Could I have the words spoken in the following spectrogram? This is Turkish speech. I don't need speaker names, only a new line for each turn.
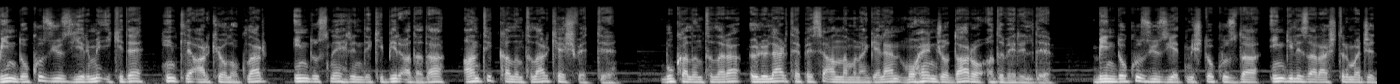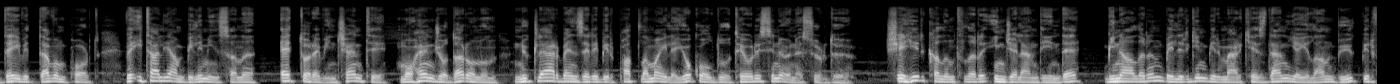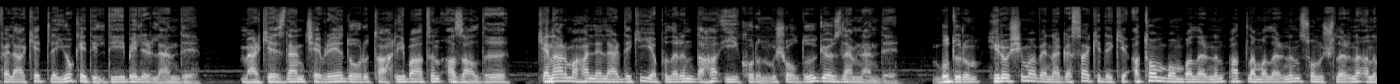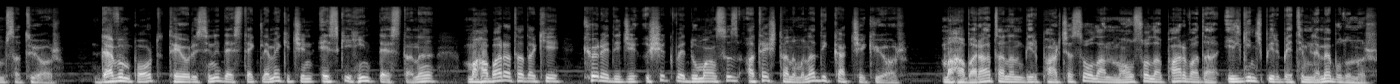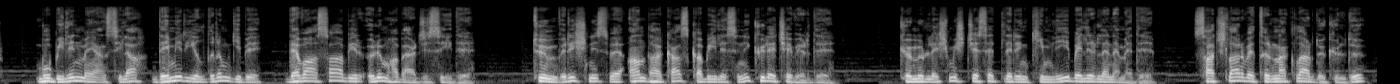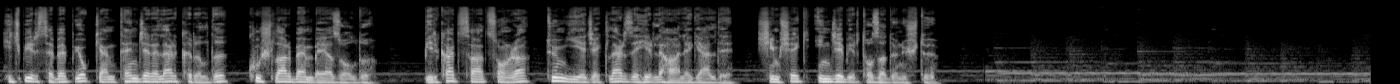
1922'de Hintli arkeologlar Indus Nehri'ndeki bir adada antik kalıntılar keşfetti. Bu kalıntılara Ölüler Tepesi anlamına gelen Mohenjo-Daro adı verildi. 1979'da İngiliz araştırmacı David Davenport ve İtalyan bilim insanı Ettore Vincenti, Mohenjo-Daro'nun nükleer benzeri bir patlama ile yok olduğu teorisini öne sürdü. Şehir kalıntıları incelendiğinde binaların belirgin bir merkezden yayılan büyük bir felaketle yok edildiği belirlendi. Merkezden çevreye doğru tahribatın azaldığı, kenar mahallelerdeki yapıların daha iyi korunmuş olduğu gözlemlendi. Bu durum Hiroşima ve Nagasaki'deki atom bombalarının patlamalarının sonuçlarını anımsatıyor. Davenport teorisini desteklemek için eski Hint destanı Mahabharata'daki kör edici ışık ve dumansız ateş tanımına dikkat çekiyor. Mahabharata'nın bir parçası olan Mausala Parva'da ilginç bir betimleme bulunur. Bu bilinmeyen silah demir yıldırım gibi devasa bir ölüm habercisiydi. Tüm Vrishnis ve Andhakas kabilesini küle çevirdi. Kömürleşmiş cesetlerin kimliği belirlenemedi. Saçlar ve tırnaklar döküldü, hiçbir sebep yokken tencereler kırıldı, kuşlar bembeyaz oldu. Birkaç saat sonra tüm yiyecekler zehirli hale geldi. Şimşek ince bir toza dönüştü.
